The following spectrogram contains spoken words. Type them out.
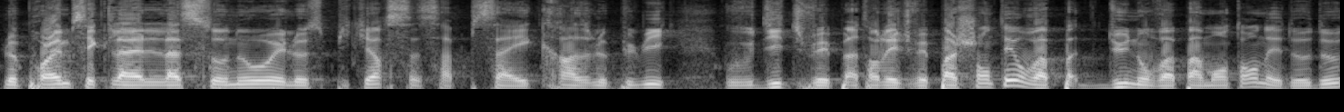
Le problème, c'est que la, la sono et le speaker, ça, ça, ça écrase le public. Vous vous dites, je vais pas, attendez, je vais pas chanter, on va pas, d'une, on va pas m'entendre, et de deux,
